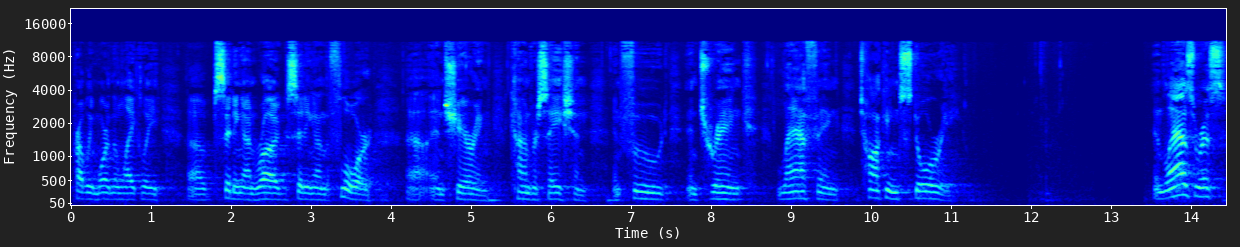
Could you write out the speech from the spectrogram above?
probably more than likely uh, sitting on rugs, sitting on the floor, uh, and sharing conversation and food and drink, laughing, talking story. And Lazarus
